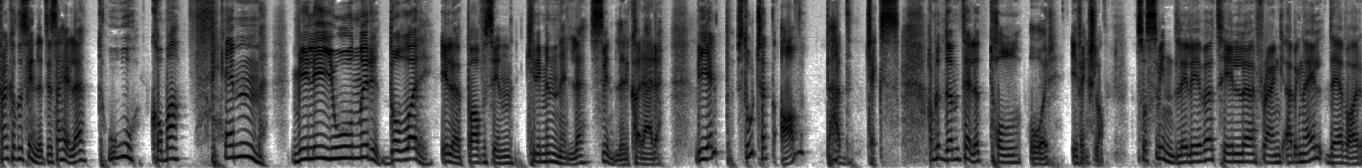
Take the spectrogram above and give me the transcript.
Frank hadde svindlet i seg hele 2,5 millioner dollar i løpet av sin kriminelle svindlerkarriere. Ved hjelp stort sett av bad checks. Han ble dømt til hele tolv år i fengsel. Så svindlerlivet til Frank Abagnale, det var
